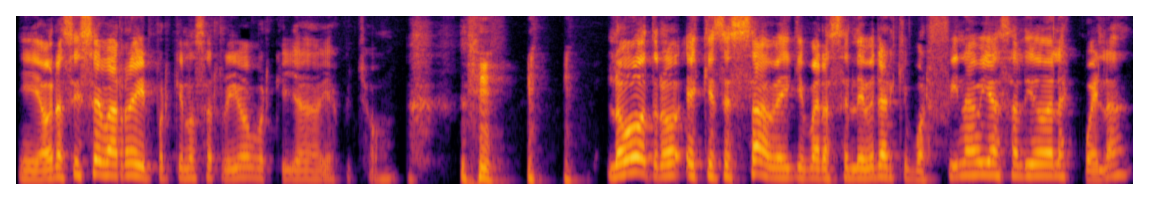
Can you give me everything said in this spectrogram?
Y ahora sí se va a reír porque no se rió porque ya había escuchado. Lo otro es que se sabe que para celebrar que por fin había salido de la escuela,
